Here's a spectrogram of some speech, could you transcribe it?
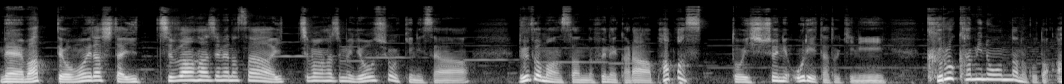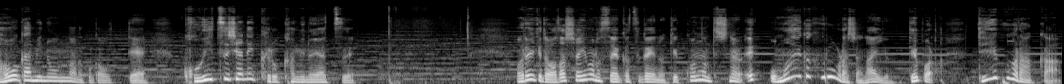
え、待って思い出した一番初めのさ、一番初め幼少期にさ、ルドマンさんの船からパパスと一緒に降りた時に、黒髪の女の子と青髪の女の子がおって、こいつじゃね黒髪のやつ。悪いけど私は今の生活がいいの結婚なんてしないよ。え、お前がフローラじゃないよ。デボラ。デボラか。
